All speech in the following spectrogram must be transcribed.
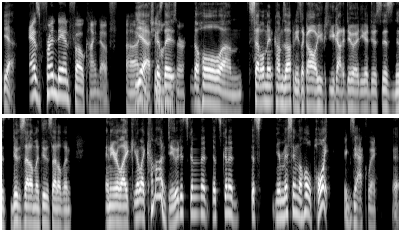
yeah. As friend and foe kind of uh yeah, because the the whole um settlement comes up and he's like, Oh, you you gotta do it. You gotta do this, this, this do the settlement, do the settlement. And you're like, you're like, come on, dude. It's gonna, it's gonna, that's you're missing the whole point. exactly Yeah.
